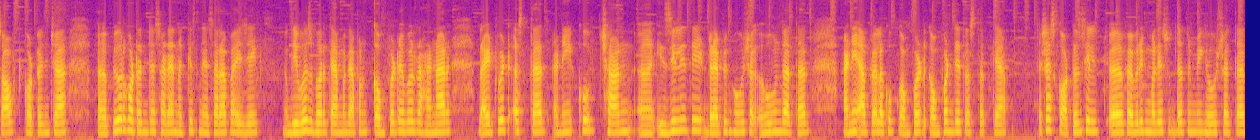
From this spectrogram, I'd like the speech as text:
सॉफ्ट कॉटनच्या प्युअर कॉटनच्या साड्या नक्कीच नेसायला पाहिजे. दिवसभर त्यामध्ये आपण कम्फर्टेबल राहणार लाईटवेट असतात आणि खूप छान इझिली ती ड्रॅपिंग होऊ शक होऊन जातात आणि आपल्याला खूप कम्फर्ट कम्फर्ट देत असतात त्या. तशाच कॉटन सिल्क फॅब्रिकमध्ये सुद्धा तुम्ही घेऊ शकतात.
